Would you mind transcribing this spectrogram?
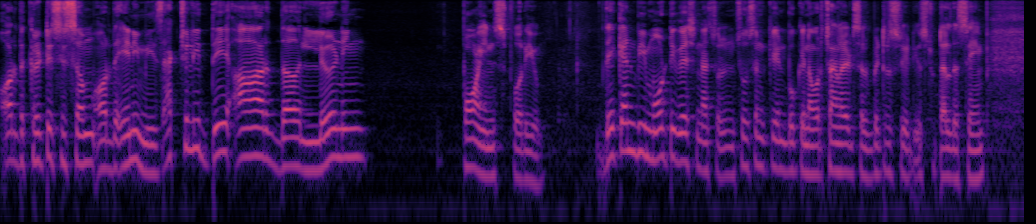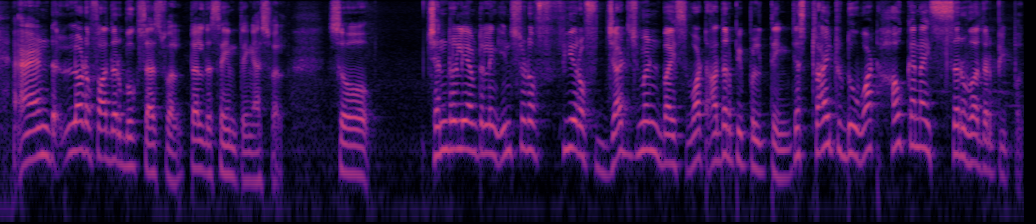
or the criticism or the enemies. Actually they are the learning points for you. They can be motivation as well. In susan cain book in our channel itself bittersweet used to tell the same and a lot of other books as well tell the same thing as well. So generally i'm telling instead of fear of judgment by what other people think just try to do what how can i serve other people?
